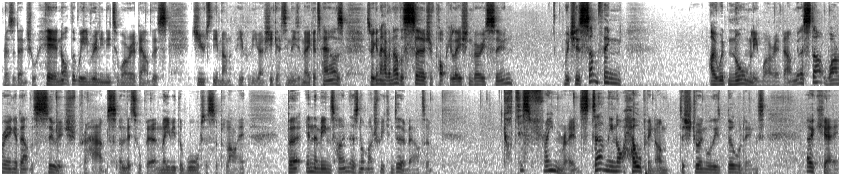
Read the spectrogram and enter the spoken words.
residential here. Not that we really need to worry about this due to the amount of people that you actually get in these mega towers. So we're going to have another surge of population very soon, which is something I would normally worry about. I'm going to start worrying about the sewage, perhaps, a little bit, and maybe the water supply. But in the meantime, there's not much we can do about it. God, this frame rate, it's certainly not helping. I'm destroying all these buildings. Okay,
